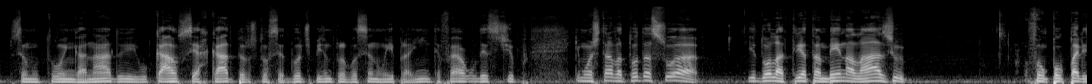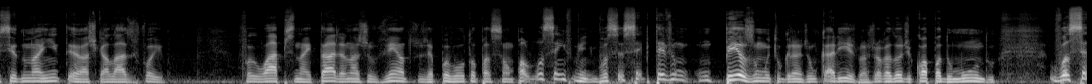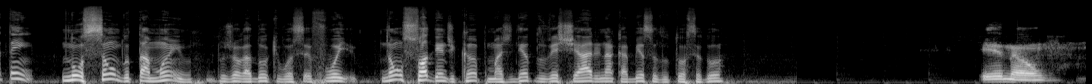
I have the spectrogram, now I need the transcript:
se eu não estou enganado, e o carro cercado pelos torcedores pedindo para você não ir para a Inter. Foi algo desse tipo, que mostrava toda a sua idolatria também na Lazio. Foi um pouco parecido na Inter, acho que a Lazio foi foi o ápice na Itália, na Juventus, depois voltou para São Paulo. Você, enfim, você sempre teve um, um, peso muito grande, um carisma, jogador de Copa do Mundo. Você tem noção do tamanho do jogador que você foi, não só dentro de campo, mas dentro do vestiário e na cabeça do torcedor? E não,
